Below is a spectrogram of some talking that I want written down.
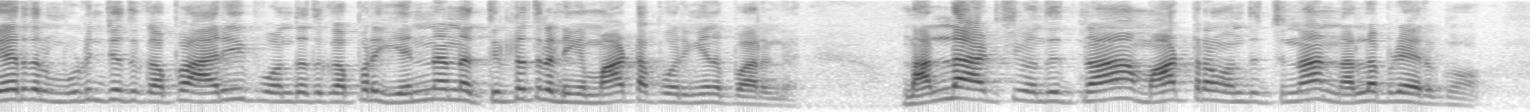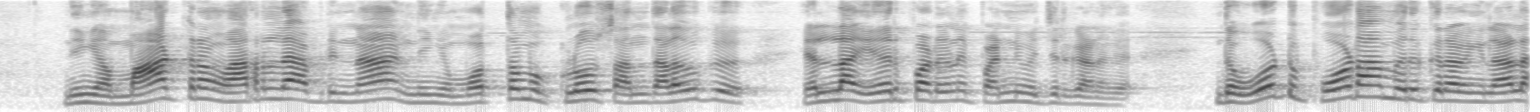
தேர்தல் முடிஞ்சதுக்கப்புறம் அறிவிப்பு வந்ததுக்கப்புறம் என்னென்ன திட்டத்தில் நீங்கள் மாட்ட போகிறீங்கன்னு பாருங்கள் நல்ல ஆட்சி வந்துச்சுன்னா மாற்றம் வந்துச்சுன்னா நல்லபடியாக இருக்கும். நீங்கள் மாற்றம் வரல அப்படின்னா நீங்கள் மொத்தமும் க்ளோஸ் அந்த அளவுக்கு எல்லா ஏற்பாடுகளையும் பண்ணி வச்சுருக்கானுங்க. இந்த ஓட்டு போடாமல் இருக்கிறவங்களால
